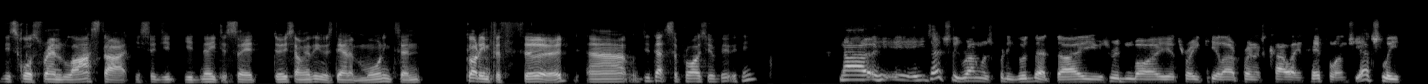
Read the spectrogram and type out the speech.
this horse ran last start, you said you'd, you'd, need to see it do something. I think it was down at Mornington. Got him for third. Uh, did that surprise you a bit with him? No, his actually run was pretty good that day. He was ridden by a three kilo apprentice, Carleen Hefel. She actually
